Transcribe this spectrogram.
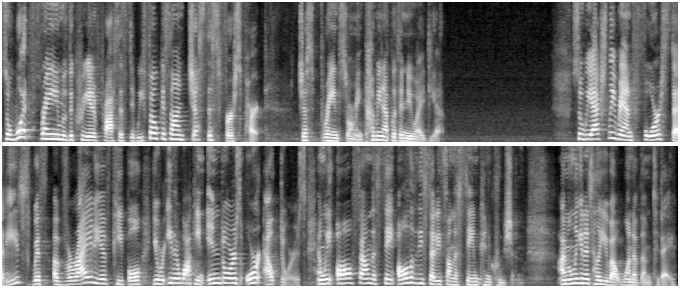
So, what frame of the creative process did we focus on? Just this first part, just brainstorming, coming up with a new idea. So we actually ran four studies with a variety of people. You were either walking indoors or outdoors, and we all found the same all of these studies found the same conclusion. I'm only going to tell you about one of them today.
